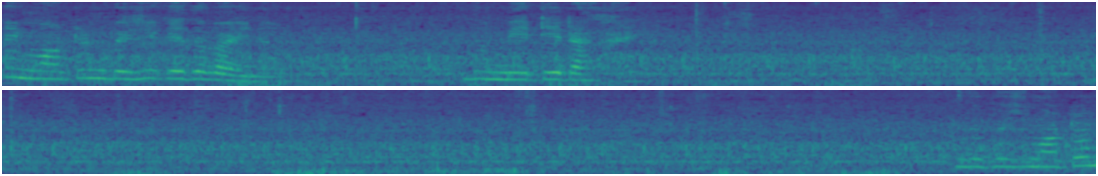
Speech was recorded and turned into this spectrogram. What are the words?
আমি মটন বেশি খেতে পারি না। কিন্তু মেটেটা খাই দু পিস মটন,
